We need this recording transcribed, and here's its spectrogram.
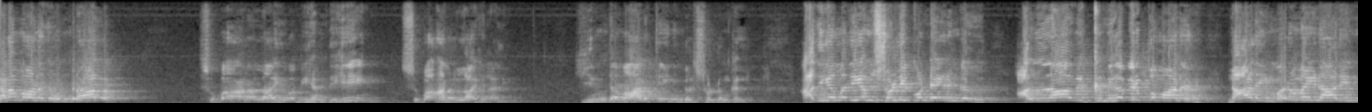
கனமானது ஒன்றால் சுபஹானல்லாஹி வபிஹந்திஹி சுபஹானல்லாஹி அலீம். இந்த வார்த்தையை நீங்கள் சொல்லுங்கள். அதிகம் அதிகம் சொல்லிக் கொண்டே இருங்கள். அல்லாவுக்கு மிக விருப்பமான நாளை மறுமை நாளில்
